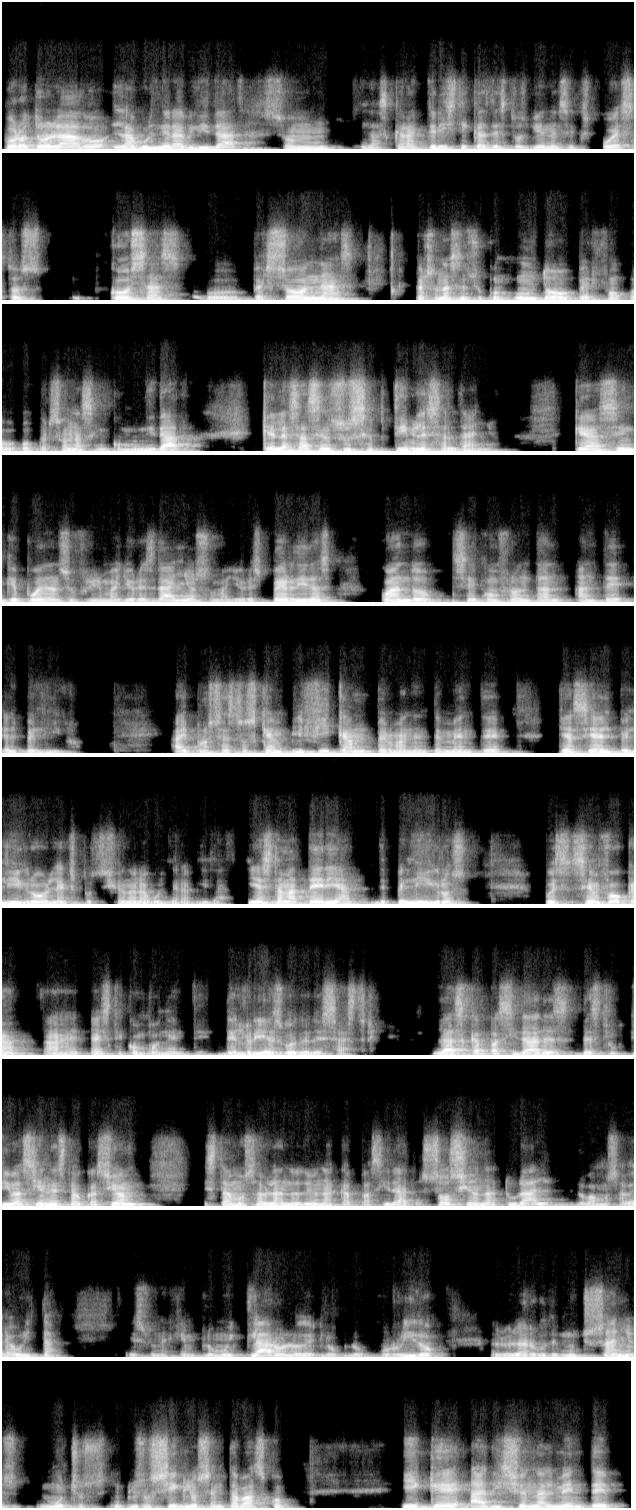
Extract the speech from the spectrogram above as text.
Por otro lado, la vulnerabilidad son las características de estos bienes expuestos, cosas o personas, personas en su conjunto o, o personas en comunidad, que las hacen susceptibles al daño, que hacen que puedan sufrir mayores daños o mayores pérdidas cuando se confrontan ante el peligro hay procesos que amplifican permanentemente ya sea el peligro, la exposición o la vulnerabilidad. Y esta materia de peligros, pues se enfoca a, este componente del riesgo de desastre. Las capacidades destructivas, y en esta ocasión estamos hablando de una capacidad socionatural, lo vamos a ver ahorita, es un ejemplo muy claro lo, de, lo, ocurrido a lo largo de muchos años, muchos, incluso siglos en Tabasco, y que adicionalmente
